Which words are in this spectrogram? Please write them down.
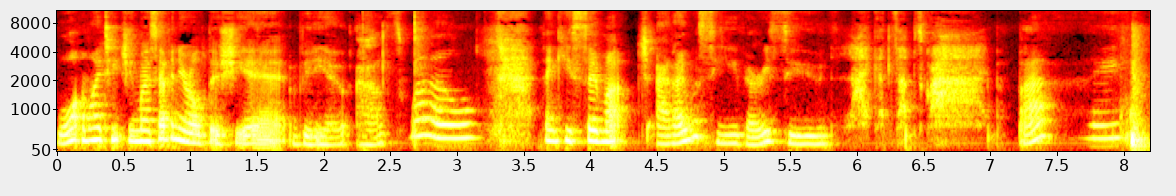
What Am I Teaching My Seven Year Old This Year video as well. Thank you so much, and I will see you very soon. Like and subscribe. Bye.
